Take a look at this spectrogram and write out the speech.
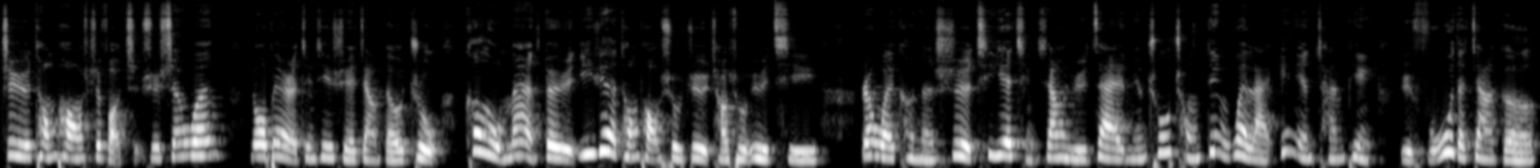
至于通膨是否持续升温，诺贝尔经济学奖得主克鲁曼对于一月通膨数据超出预期，认为可能是企业倾向于在年初重定未来一年产品与服务的价格，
